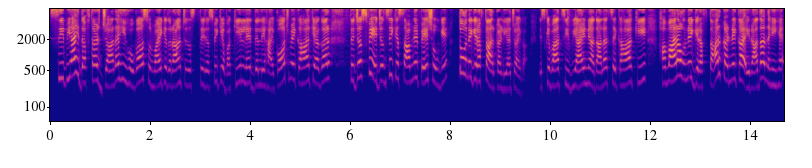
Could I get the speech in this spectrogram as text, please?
सीबीआई दफ्तर जाना ही होगा। सुनवाई के दौरान तेजस्वी के वकील ने दिल्ली हाईकोर्ट में कहा कि अगर तेजस्वी एजेंसी के सामने पेश होंगे तो उन्हें गिरफ़्तार कर लिया जाएगा। इसके बाद सीबीआई ने अदालत से कहा कि हमारा उन्हें गिरफ़्तार करने का इरादा नहीं है।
